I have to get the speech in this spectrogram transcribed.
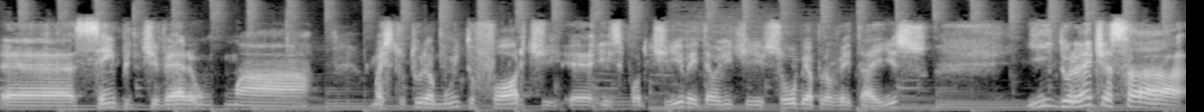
é, sempre tiveram uma uma estrutura muito forte é, esportiva, então a gente soube aproveitar isso. E durante essa,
